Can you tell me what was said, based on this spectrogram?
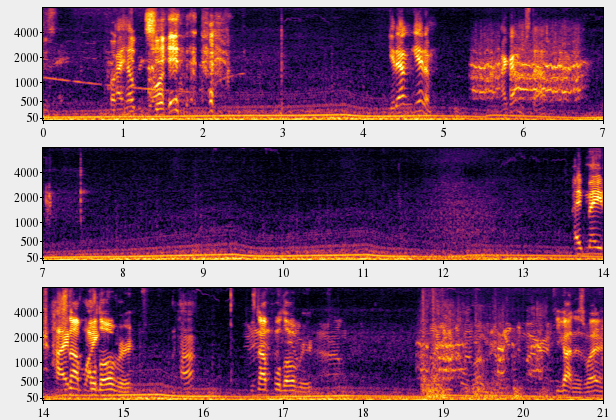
just fucking helped get shit. Get out and get him. I got him stopped. I made high He's not like, pulled over. Huh? He's not pulled over. Why he over? You got in his way.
